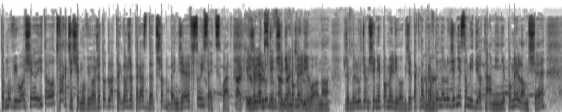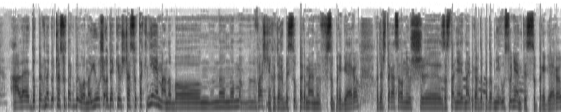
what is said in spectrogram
to mówiło się, i to otwarcie się mówiło, że to dlatego, że teraz Deadshot będzie w Suicide Squad. Tak, I żeby William ludziom Smith się nie będzie, pomyliło, no, żeby ludziom się nie pomyliło, gdzie tak naprawdę no, ludzie nie są idiotami, nie pomylą się, ale do pewnego czasu tak było. No już od jakiegoś czasu tak nie ma, no bo no, no właśnie, chociażby Superman w Supergirl, chociaż teraz on już e, zostanie najprawdopodobniej usunięty z Supergirl,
